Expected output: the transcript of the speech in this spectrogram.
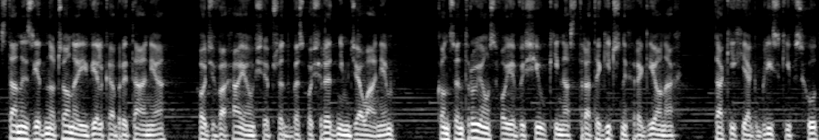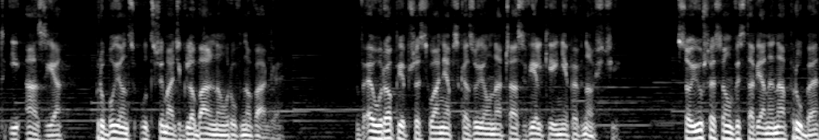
Stany Zjednoczone i Wielka Brytania, choć wahają się przed bezpośrednim działaniem, koncentrują swoje wysiłki na strategicznych regionach, takich jak Bliski Wschód i Azja, próbując utrzymać globalną równowagę. W Europie przesłania wskazują na czas wielkiej niepewności. Sojusze są wystawiane na próbę,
